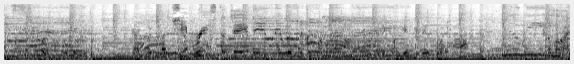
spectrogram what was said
know. She breached the table. They wouldn't let you come to come get me this way, huh? Come on.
